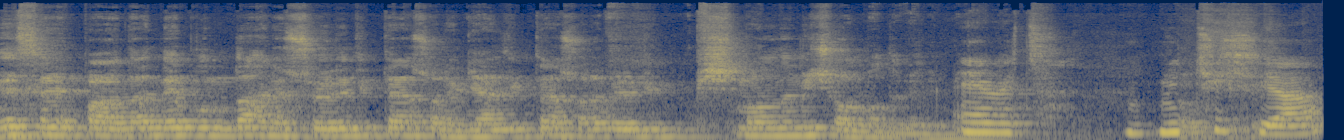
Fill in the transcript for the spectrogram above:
Ne sehpada ne bunda hani söyledikten sonra geldikten sonra böyle bir pişmanlığım hiç olmadı benim. Evet. Müthiş ya.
